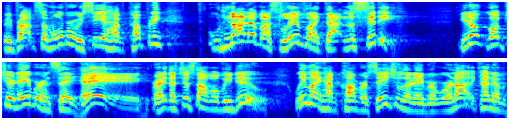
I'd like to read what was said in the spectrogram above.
we brought some over. We see you have company. None of us live like that in the city. You don't go up to your neighbor and say, hey, right? That's just not what we do. We might have conversation with our neighbor. We're not kind of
